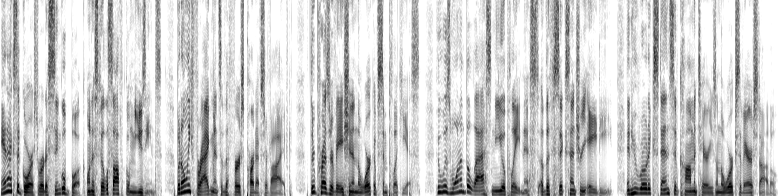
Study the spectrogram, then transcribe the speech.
Anaxagoras wrote a single book on his philosophical musings, but only fragments of the first part have survived, through preservation in the work of Simplicius, who was one of the last Neoplatonists of the 6th century AD, and who wrote extensive commentaries on the works of Aristotle.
